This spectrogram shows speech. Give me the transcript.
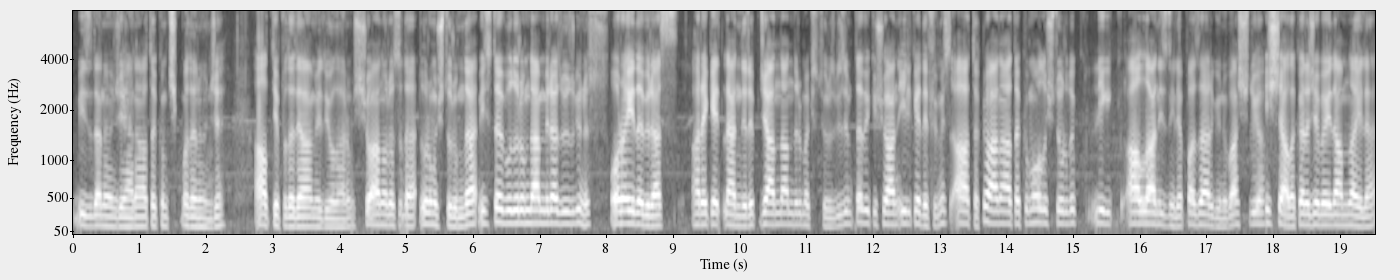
bizden önce yani A takım çıkmadan önce altyapıda devam ediyorlarmış. Şu an orası da durmuş durumda. Biz tabi bu durumdan biraz üzgünüz. Orayı da biraz hareketlendirip canlandırmak istiyoruz. Bizim tabii ki şu an ilk hedefimiz A takım. Şu an A takımı oluşturduk. Lig Allah'ın izniyle pazar günü başlıyor. İnşallah Karacabey Damla ile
